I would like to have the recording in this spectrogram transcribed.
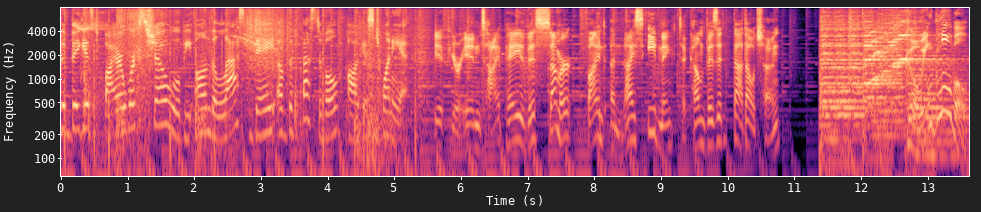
The biggest fireworks show will be on the last day of the festival, August 20th. If you're in Taipei this summer, find a nice evening to come visit Dadaocheng. Going global.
